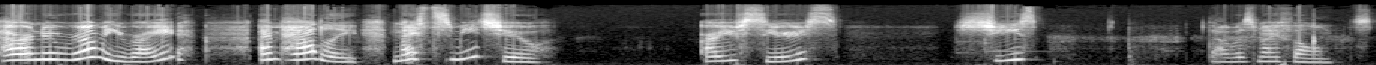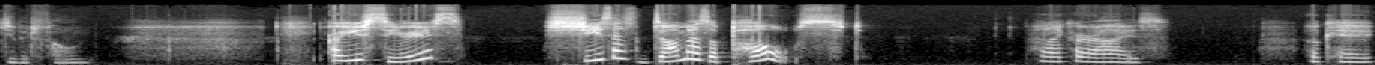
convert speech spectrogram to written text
Our new roomie, right? I'm Hadley. Nice to meet you. Are you serious? She's... That was my phone. Stupid phone. Are you serious? She's as dumb as a post. I like her eyes. Okay,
